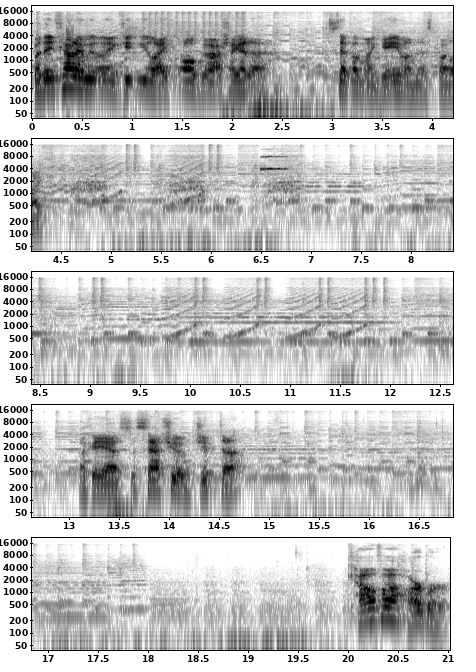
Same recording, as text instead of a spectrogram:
But they kind of like get you like, oh gosh, I gotta step up my game on this, but like Okay, yeah, it's the statue of Jypta. Calva Harbor.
